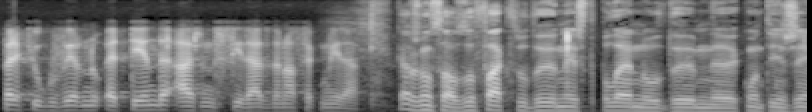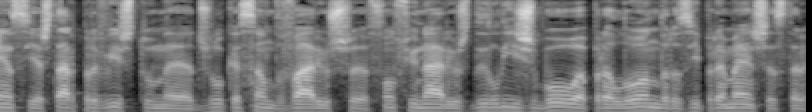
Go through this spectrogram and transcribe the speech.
para que o governo atenda às necessidades da nossa comunidade. Carlos Gonçalves, o facto de neste plano de eh, contingência estar previsto uma deslocação de vários eh, funcionários de Lisboa para Londres e para Manchester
